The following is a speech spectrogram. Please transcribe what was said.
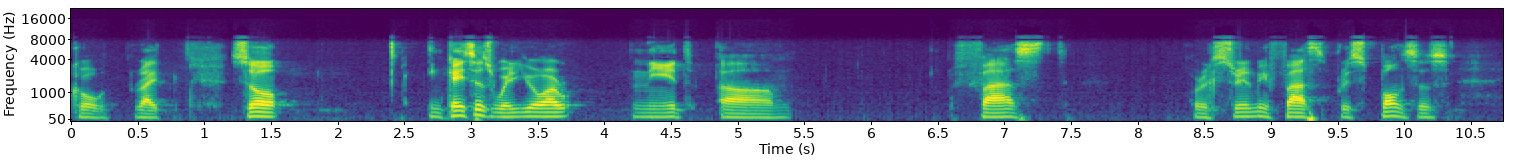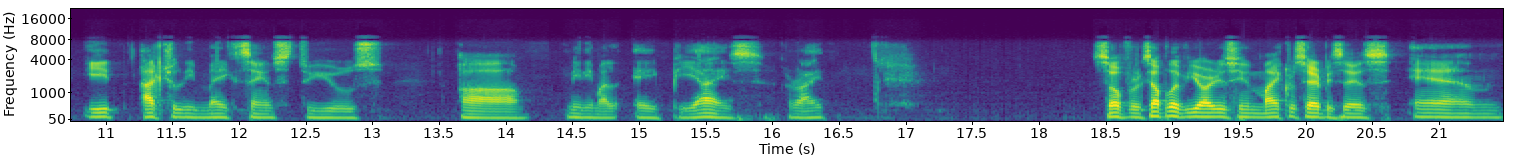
code, right? So in cases where you are need um, fast or extremely fast responses, it actually makes sense to use uh, minimal APIs, right? So for example, if you are using microservices and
